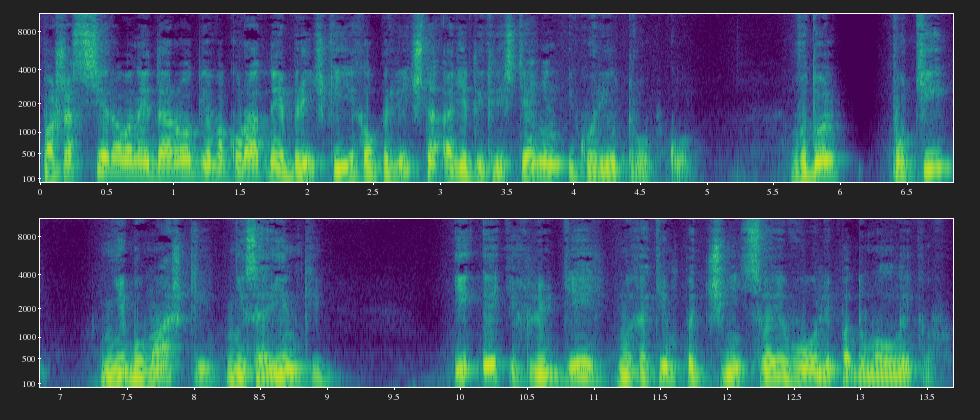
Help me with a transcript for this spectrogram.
По шоссированной дороге в аккуратной бричке ехал прилично одетый крестьянин и курил трубку. Вдоль пути ни бумажки, ни соринки. И этих людей мы хотим подчинить своей воле, подумал Лыков.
